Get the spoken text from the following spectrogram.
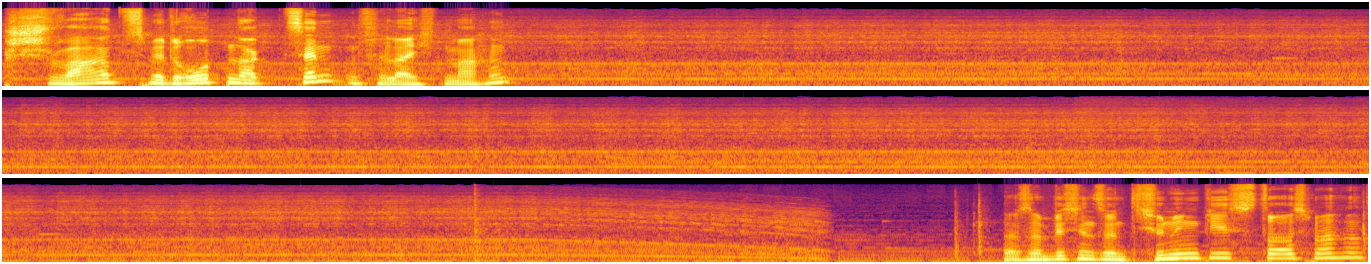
schwarz mit roten Akzenten vielleicht machen. Lass ein bisschen so ein Tuning-Piece draus machen.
